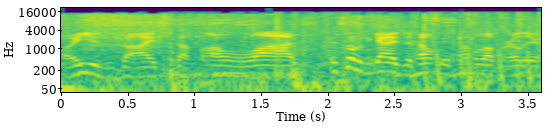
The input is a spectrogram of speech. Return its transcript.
Oh, he uses the ice stuff a lot. It's one of the guys that helped me level up earlier.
